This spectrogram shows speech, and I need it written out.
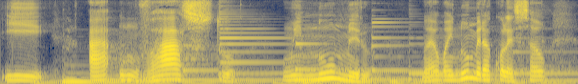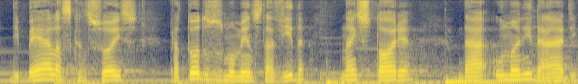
e há um vasto, um inúmero, não é? uma inúmera coleção de belas canções para todos os momentos da vida na história da humanidade.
